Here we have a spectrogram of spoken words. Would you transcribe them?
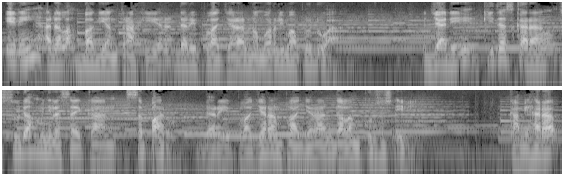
Ini adalah bagian terakhir dari pelajaran nomor 52. Jadi, kita sekarang sudah menyelesaikan separuh dari pelajaran-pelajaran dalam kursus ini. Kami harap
